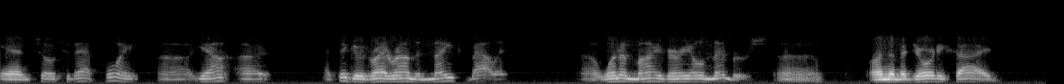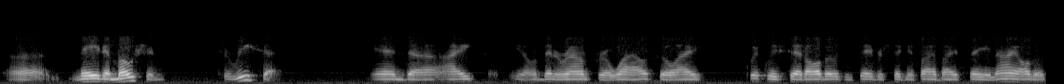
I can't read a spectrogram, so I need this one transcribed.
And so, to that point, uh, yeah, uh, I think it was right around the ninth ballot uh, one of my very own members uh, on the majority side uh, made a motion to recess. And uh, I, you know, have been around for a while, so I quickly said, all those in favor signify by saying aye, all those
